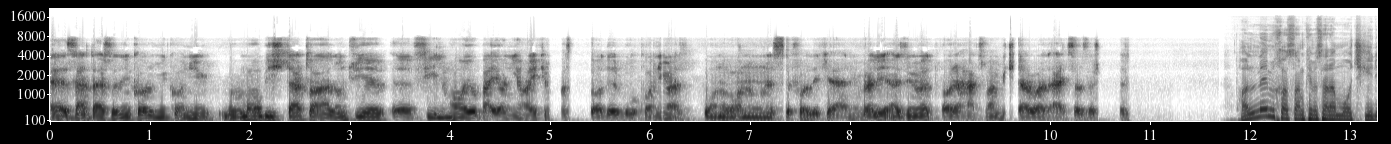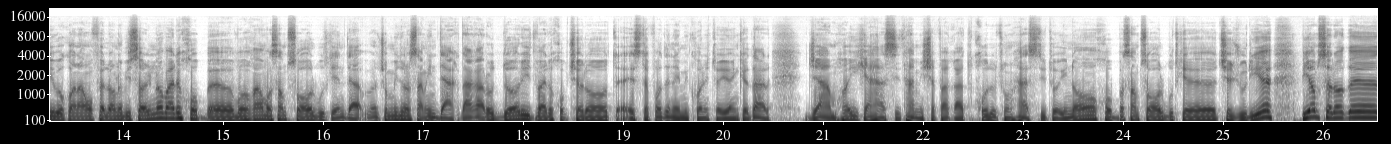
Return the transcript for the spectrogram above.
صد درصد این کارو می‌کنیم. ما بیشتر تا الان توی فیلم ها یا بیانی هایی که صادر بکنیم از بانوانمون استفاده کردیم. ولی از این بعد آره حتما بیشتر باید عکس ازش حالا نمی‌خواستم که مثلا مچگیری بکنم و فلان و بیسار اینا ولی خب واقعا واسم سوال بود که این چون می‌دونستم این دغدغه رو دارید ولی خب چرا استفاده نمی‌کنید تا یا اینکه در جمع هایی که هستید همیشه فقط خودتون هستید و اینا؟ خب واسم سوال بود که چجوریه؟ بیام سراغ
